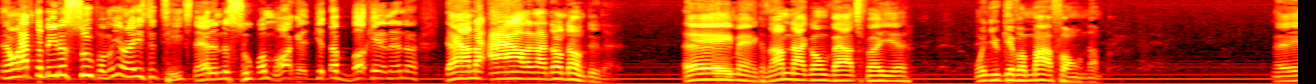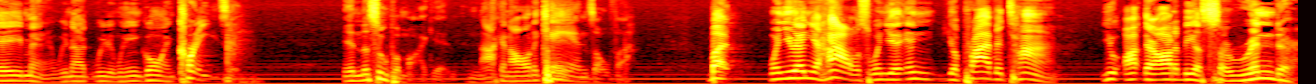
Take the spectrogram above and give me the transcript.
You don't have to be the super. You know, I used to teach that in the supermarket. Get the bucket and the, down the aisle, and I don't don't do that. Amen. Because I'm not gonna vouch for you when you give them my phone number. Amen. We not we, we ain't going crazy in the supermarket, knocking all the cans over. But when you're in your house, when you're in your private time, you ought, there ought to be a surrender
